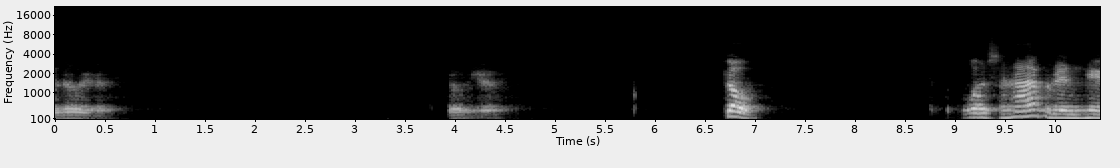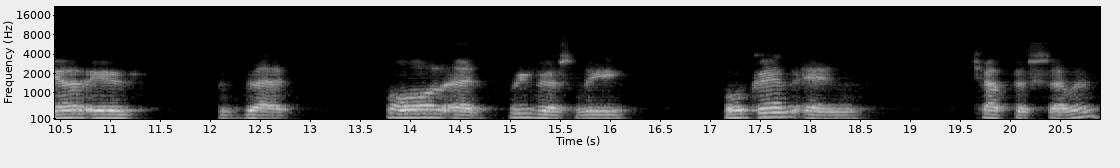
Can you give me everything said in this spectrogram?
Hallelujah. Hallelujah. So, what's happening here is that Paul had previously spoken in chapter 7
